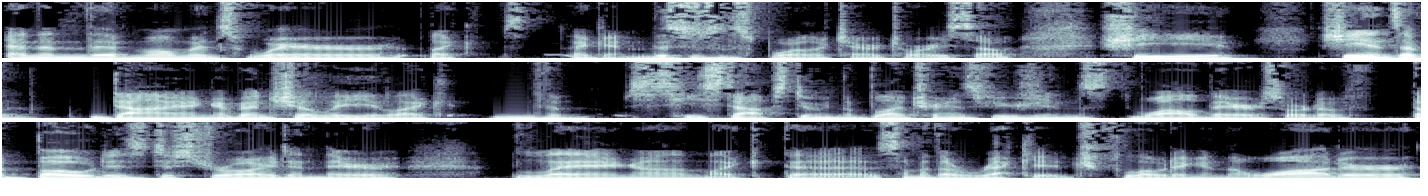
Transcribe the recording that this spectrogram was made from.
and then the moments where like, again, this is the spoiler territory. So she, she ends up dying eventually. Like the, he stops doing the blood transfusions while they're sort of, the boat is destroyed and they're laying on like the, some of the wreckage floating in the water.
